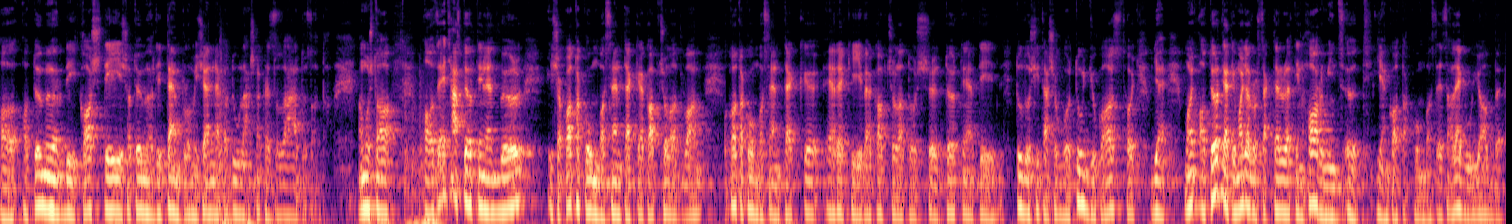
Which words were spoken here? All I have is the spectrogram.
a, a tömördi kastély és a tömördi templom is ennek a dúlásnak ez az áldozata. Na most a, az egyház történetből és a katakomba szentekkel kapcsolatban, a katakomba szentek erekével kapcsolatos történeti tudósításokból tudjuk azt, hogy ugye a történeti Magyarország területén 35 ilyen katakomba, ez a legújabb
